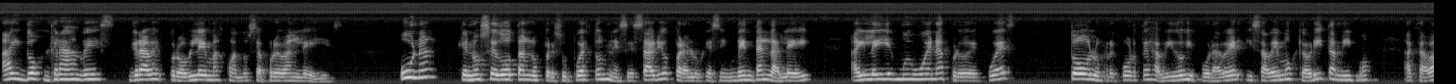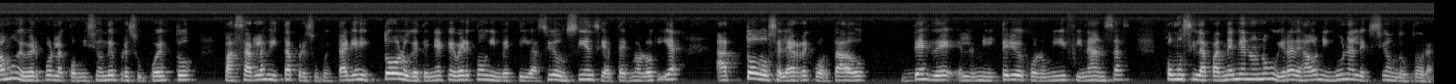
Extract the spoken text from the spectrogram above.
hay dos graves, graves problemas cuando se aprueban leyes. Una, que no se dotan los presupuestos necesarios para lo que se inventa en la ley. Hay leyes muy buenas, pero después todos los recortes habidos y por haber, y sabemos que ahorita mismo acabamos de ver por la Comisión de Presupuesto pasar las vistas presupuestarias y todo lo que tenía que ver con investigación, ciencia, tecnología, a todo se le ha recortado desde el Ministerio de Economía y Finanzas, como si la pandemia no nos hubiera dejado ninguna lección, doctora,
